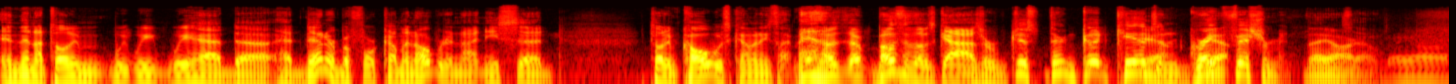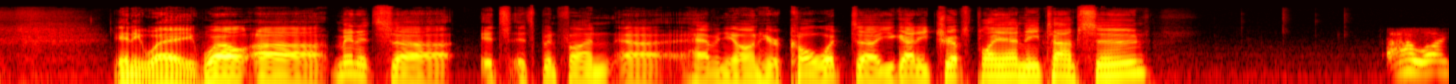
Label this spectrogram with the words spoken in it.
and then I told him we we, we had uh, had dinner before coming over tonight, and he said. Told him Cole was coming. He's like, man, those, they're- both of those guys are just—they're good kids Yeah, and great yeah. fishermen. they are. They are. Anyway, well, uh, man, it's uh, it's it's been fun uh, having you on here, Cole. What uh, you got any trips planned anytime soon? Oh, well, I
